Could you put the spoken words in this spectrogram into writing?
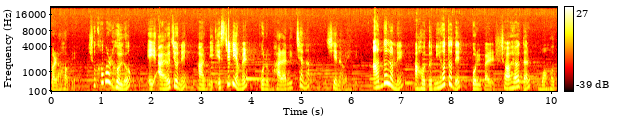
করা হবে। সুখবর হলো, এই আয়োজনে আর্মি স্টেডিয়ামের কোনো ভাড়া নিচ্ছে না সেনাবাহিনী। আন্দোলনে আহত নিহতদের পরিবারের সহায়তার মহৎ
